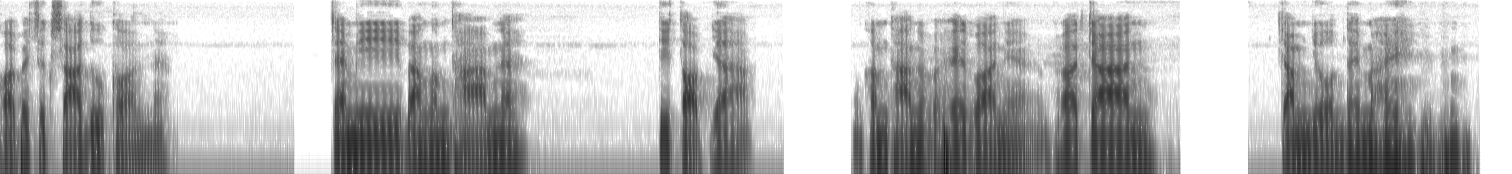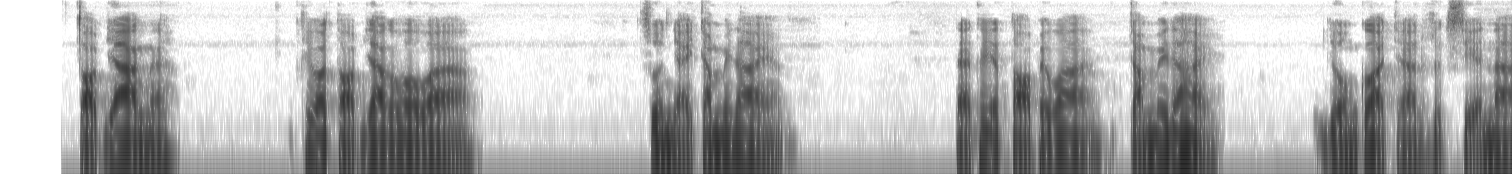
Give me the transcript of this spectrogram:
ขอไปศึกษาดูก่อนนะ แต่มีบางคำถามนะ ที่ตอบยากคำถามในประเภทว่าเนี่ย พระอาจารย์จำโยมได้ไหม ตอบยากนะ ที่ว่าตอบยากก็เพราะว่า ส่วนใหญ่จำไม่ได้แต่ถ้าจะตอบไปว่าจำไม่ได้ โยมก็อาจจะรู้สึกเสียหน้า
